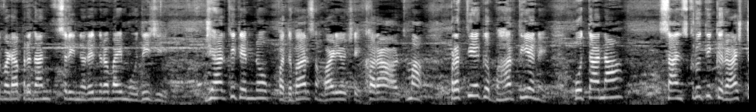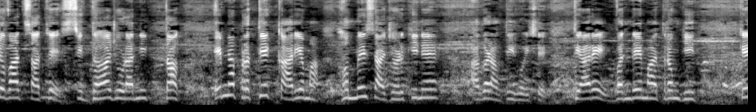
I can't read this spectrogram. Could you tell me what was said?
વડાપ્રધાન શ્રી નરેન્દ્રભાઈ મોદીજી જ્યારથી તેમનો પદભાર સંભાળ્યો છે, ખરા અર્થમાં પ્રત્યેક ભારતીયને પોતાના સાંસ્કૃતિક રાષ્ટ્રવાદ સાથે સીધા જોડાણની તક એમના પ્રત્યેક કાર્યમાં હંમેશા ઝળકીને આગળ આવતી હોય છે. ત્યારે વંદે માતરમ ગીત, કે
